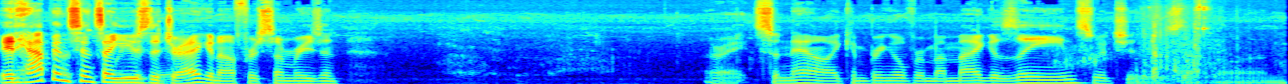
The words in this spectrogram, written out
It happened since I used the Dragunov for some reason. All right, so now I can bring over my magazines, which is that one.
